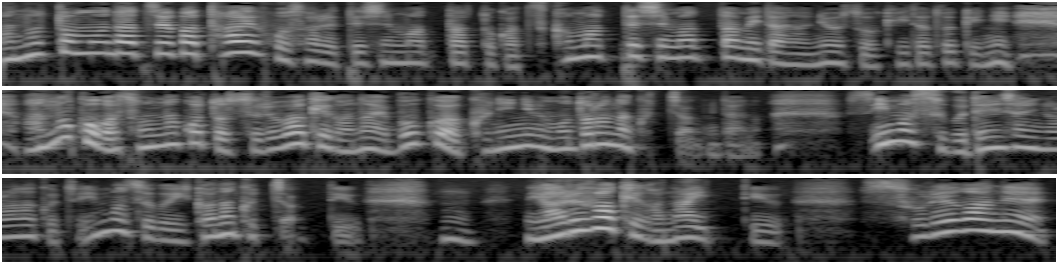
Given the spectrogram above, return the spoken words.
あの友達が逮捕されてしまったとか捕まってしまったみたいなニュースを聞いた時にあの子がそんなことするわけがない。僕は国に戻らなくっちゃみたいな。今すぐ電車に乗らなくっちゃ今すぐ行かなくっちゃっていう、うん、やるわけがないっていう。それがね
